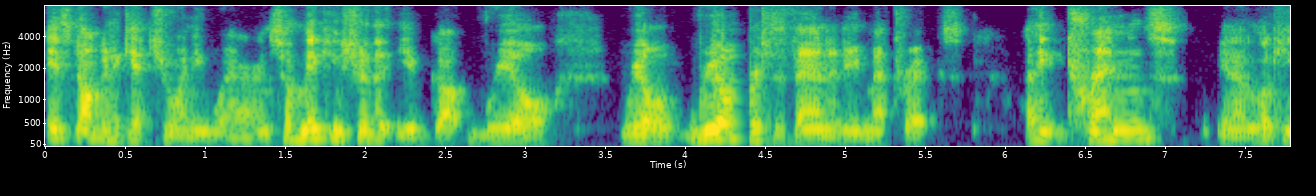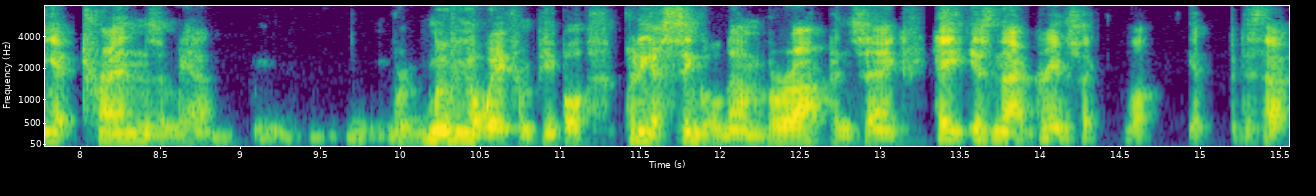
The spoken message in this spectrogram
it's not going to get you anywhere. And so, making sure that you've got real, real, real versus vanity metrics. I think trends, you know, looking at trends, and we have we're moving away from people putting a single number up and saying, "Hey, isn't that great?" It's like, well, yeah, but is that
